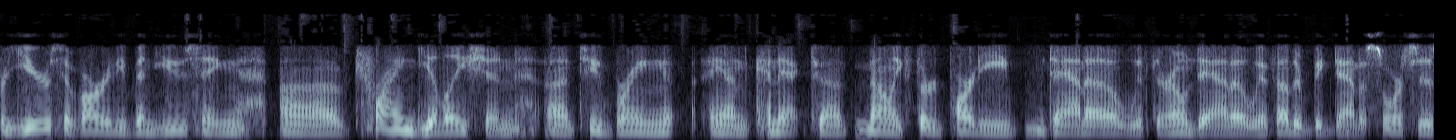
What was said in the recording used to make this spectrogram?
for years, have already been using uh, triangulation uh, to bring and connect uh, not only third-party data with their own data with other big data sources.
